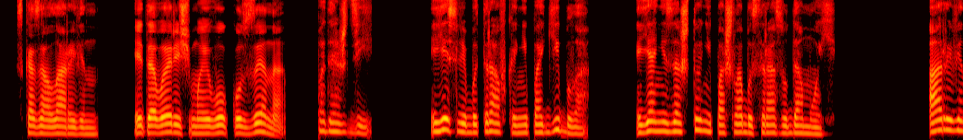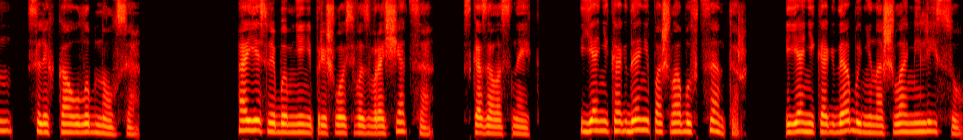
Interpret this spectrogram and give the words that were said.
— сказал Аровин, и товарищ моего кузена. Подожди. Если бы травка не погибла, я ни за что не пошла бы сразу домой. Арвин слегка улыбнулся. «А если бы мне не пришлось возвращаться, — сказала Снейк, — я никогда не пошла бы в центр, я никогда бы не нашла Мелиссу,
